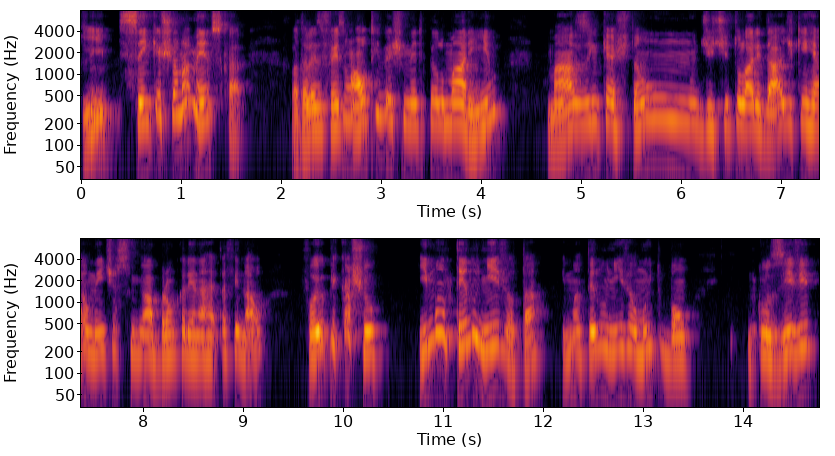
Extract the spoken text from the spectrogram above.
Sim. E sem questionamentos, cara. O Fortaleza fez um alto investimento pelo Marinho, mas em questão de titularidade, quem realmente assumiu a bronca ali na reta final foi o Pikachu e mantendo o nível, tá? E mantendo um nível muito bom. Inclusive,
